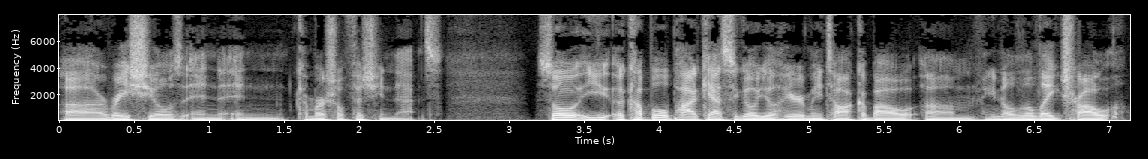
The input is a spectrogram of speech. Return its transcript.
uh, ratios in, in commercial fishing nets. So you, a couple of podcasts ago, you'll hear me talk about um, you know the lake trout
